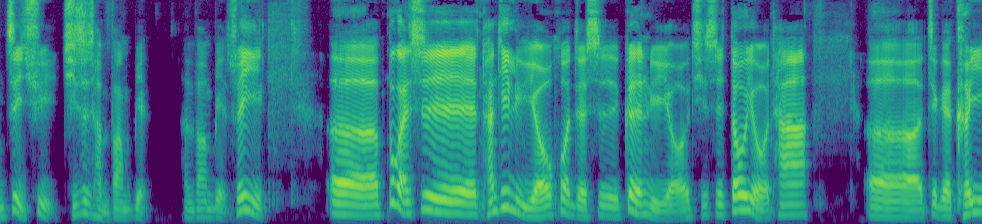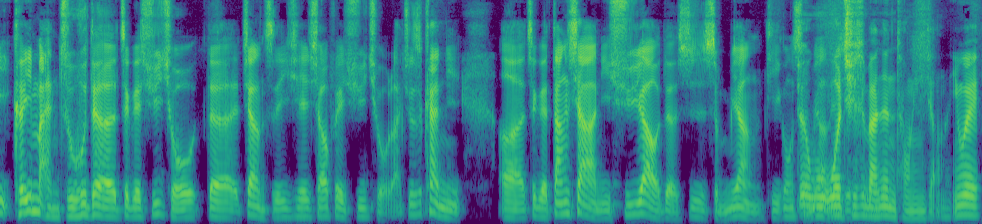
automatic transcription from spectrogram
你自己去其实很方便，很方便，所以。呃，不管是团体旅游或者是个人旅游，其实都有它呃这个可以可以满足的这个需求的这样子一些消费需求啦，就是看你呃这个当下你需要的是什么样，提供什么样的。我我其实蛮认同您讲的，因为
